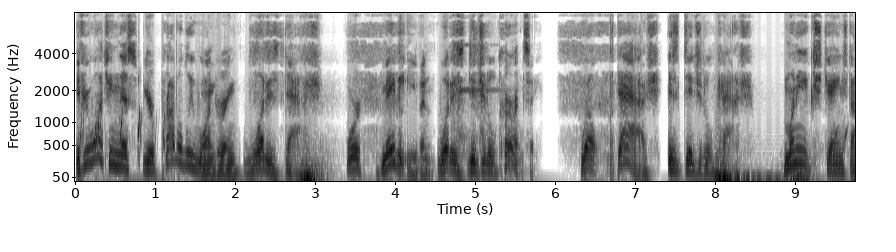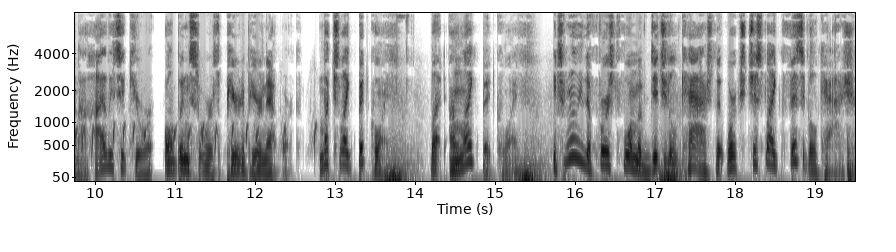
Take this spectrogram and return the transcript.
If you're watching this, you're probably wondering what is Dash? Or maybe even what is digital currency? Well, Dash is digital cash. Money exchanged on a highly secure, open source peer to peer network, much like Bitcoin. But unlike Bitcoin, it's really the first form of digital cash that works just like physical cash.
